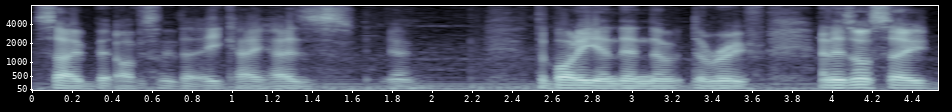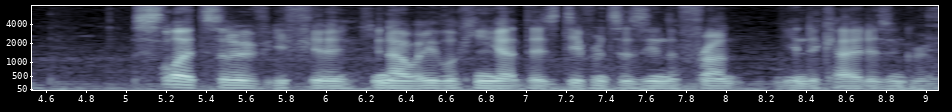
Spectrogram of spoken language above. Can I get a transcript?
so, but obviously the EK has you know, the body and then the, the roof, and there's also slight sort of if you you know what you're looking at, there's differences in the front indicators and grill.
